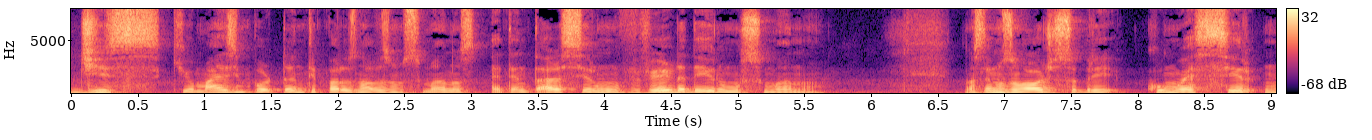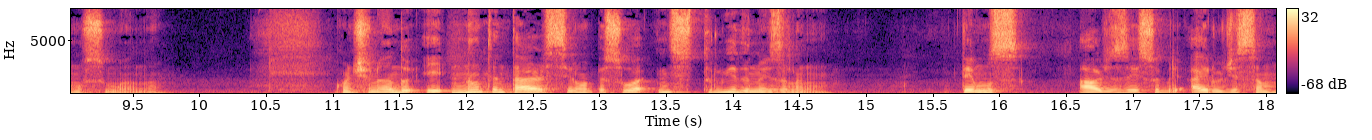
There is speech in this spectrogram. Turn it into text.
diz que o mais importante para os novos muçulmanos é tentar ser um verdadeiro muçulmano. Nós temos um áudio sobre como é ser um muçulmano. Continuando, e não tentar ser uma pessoa instruída no Islã. Temos áudios aí sobre a erudição.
